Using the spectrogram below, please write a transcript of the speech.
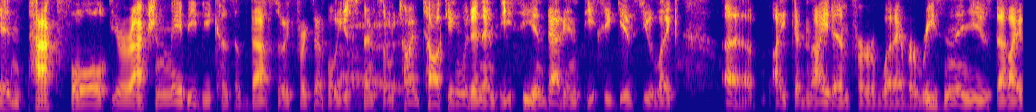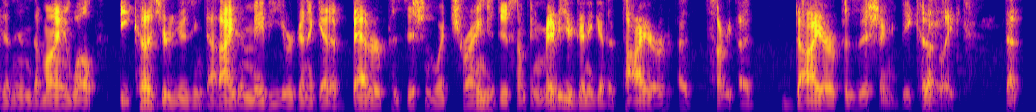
impactful your action may be because of that. So, if, for example, you spend some time talking with an NPC and that NPC gives you like uh, like an item for whatever reason, and you use that item in the mine, well, because you're using that item, maybe you're going to get a better position when trying to do something. Maybe you're going to get a dire, a, sorry, a dire position because right. like that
